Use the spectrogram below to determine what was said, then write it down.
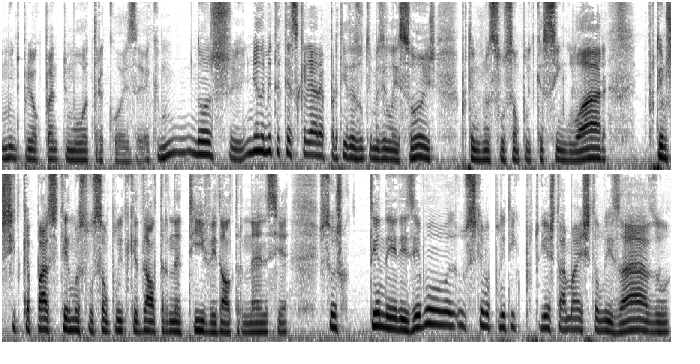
muito preocupante de uma outra coisa, é que nós, nomeadamente até se calhar a partir das últimas eleições, por termos uma solução política singular, por termos sido capazes de ter uma solução política de alternativa e de alternância, as pessoas tendem a dizer bom, o sistema político português está mais estabilizado,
